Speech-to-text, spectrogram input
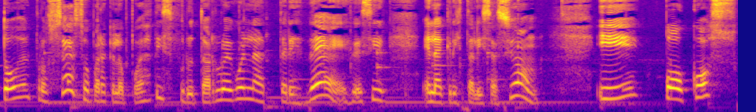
todo el proceso para que lo puedas disfrutar luego en la 3D, es decir, en la cristalización. Y pocos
